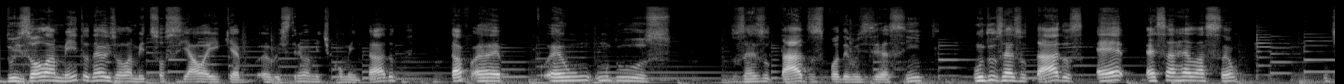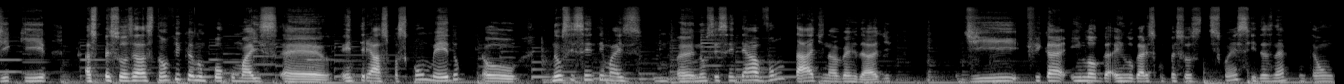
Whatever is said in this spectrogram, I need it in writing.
do isolamento, né, o isolamento social aí que é, é extremamente comentado, tá, é, é um, um dos, dos resultados, podemos dizer assim. Um dos resultados é essa relação de que as pessoas elas estão ficando um pouco mais, é, entre aspas, com medo, ou não se sentem mais, é, não se sentem à vontade, na verdade, de ficar em, lugar, em, lugares com pessoas desconhecidas, né? Então,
